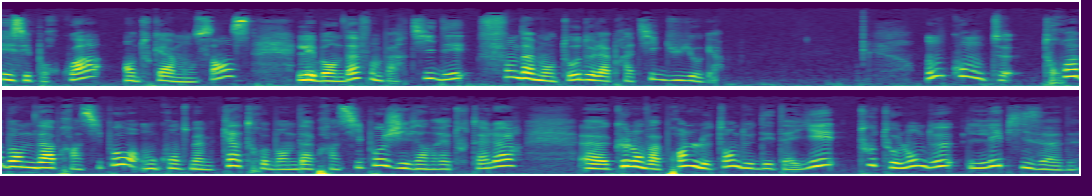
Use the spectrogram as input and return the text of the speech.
Et c'est pourquoi, en tout cas à mon sens, les bandas font partie des fondamentaux de la pratique du yoga. On compte trois bandas principaux, on compte même quatre bandas principaux, j'y viendrai tout à l'heure, euh, que l'on va prendre le temps de détailler tout au long de l'épisode.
